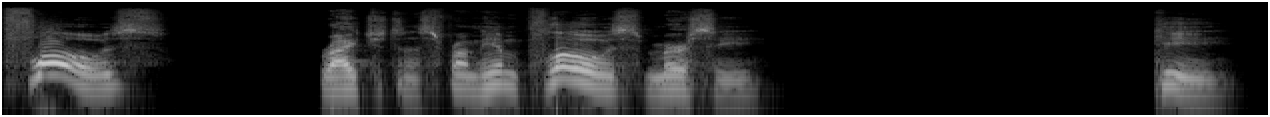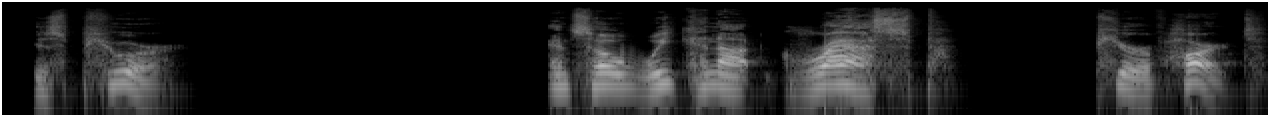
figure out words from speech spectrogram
flows righteousness. From Him flows mercy. He is pure. And so we cannot grasp pure of heart.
